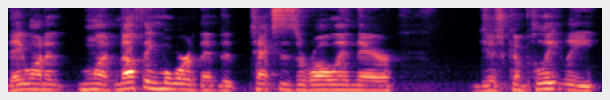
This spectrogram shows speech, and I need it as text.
They want to want nothing more than the Texas to roll in there, just completely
